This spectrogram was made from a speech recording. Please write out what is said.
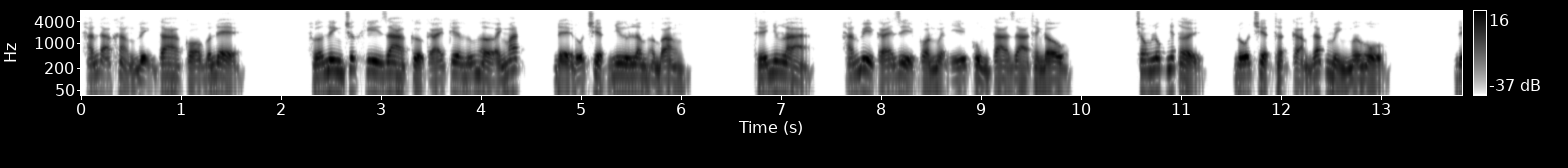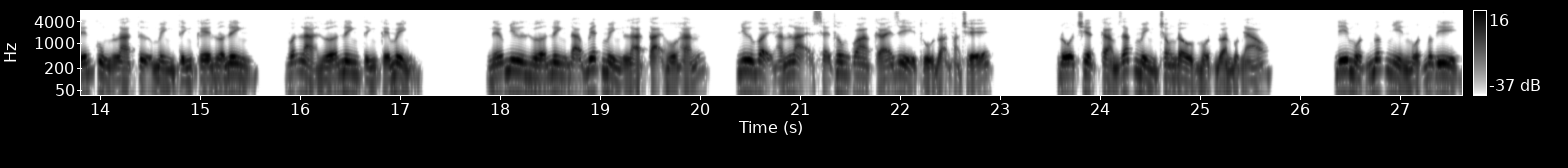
Hắn đã khẳng định ta có vấn đề. Hứa ninh trước khi ra cửa cái kia hứng hờ ánh mắt, để đỗ triệt như lâm hầm băng. Thế nhưng là, hắn vì cái gì còn nguyện ý cùng ta ra thành đâu. Trong lúc nhất thời, đỗ triệt thật cảm giác mình mơ hồ. Đến cùng là tự mình tính kế hứa ninh, vẫn là hứa ninh tính kế mình. Nếu như hứa ninh đã biết mình là tại hố hắn, như vậy hắn lại sẽ thông qua cái gì thủ đoạn phản chế. Đỗ triệt cảm giác mình trong đầu một đoàn bột nháo. Đi một bước nhìn một bước đi.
